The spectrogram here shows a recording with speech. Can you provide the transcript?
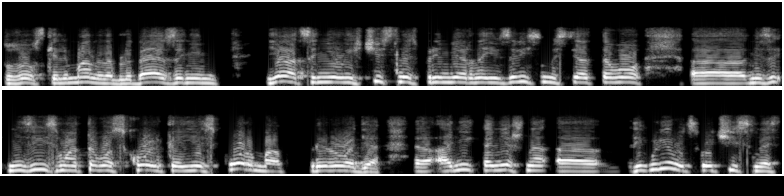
Тузовский лиман и наблюдаю за ними. Я оценил их численность примерно, и в зависимости от того, э, независимо от того, сколько есть корма в природе, э, они, конечно, э, регулируют свою численность,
